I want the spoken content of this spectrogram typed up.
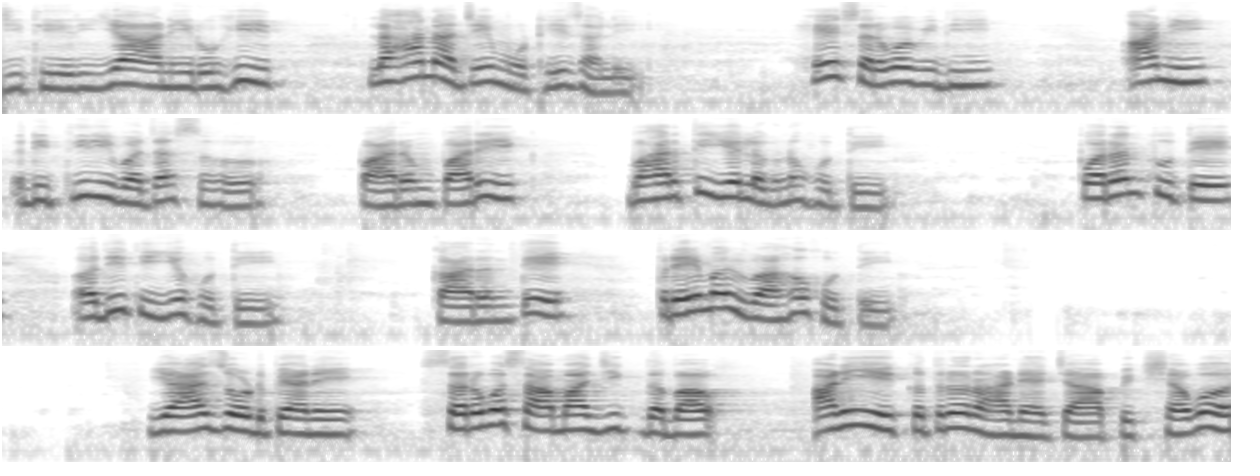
जिथे रिया आणि रोहित लहानाचे मोठे झाले. हे सर्व विधी आणि रीतिरिवाजासह पारंपरिक भारतीय लग्न होते. परंतु ते अद्वितीय होते कारण ते प्रेमविवाह होते. या जोडप्याने सर्व सामाजिक दबाव आणि एकत्र राहण्याच्या अपेक्षावर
